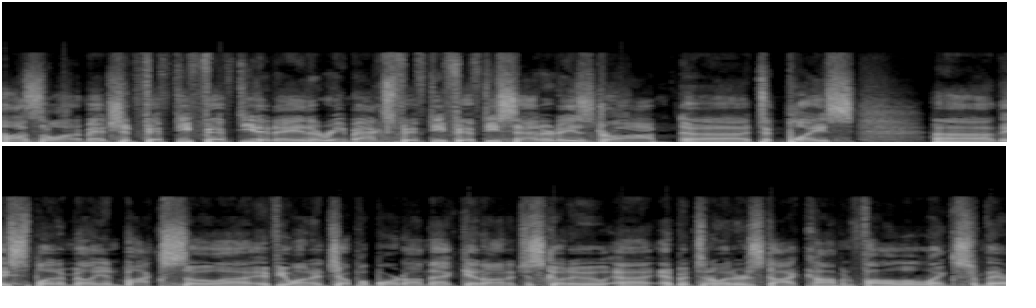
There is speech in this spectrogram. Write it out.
Also, want to mention 50 50 today. The Remax 50 50 Saturday's draw uh, took place. Uh, they split a million bucks. So uh, if you want to jump aboard on that, get on it. Just go to uh, EdmontonOilers.com and follow the links from there.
